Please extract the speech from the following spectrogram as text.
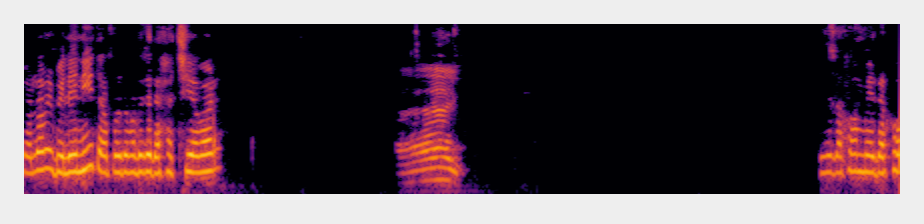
চলো আমি বেলে নিই তারপরে তোমাদেরকে দেখাচ্ছি আবার। দেখো মেয়ে দেখো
